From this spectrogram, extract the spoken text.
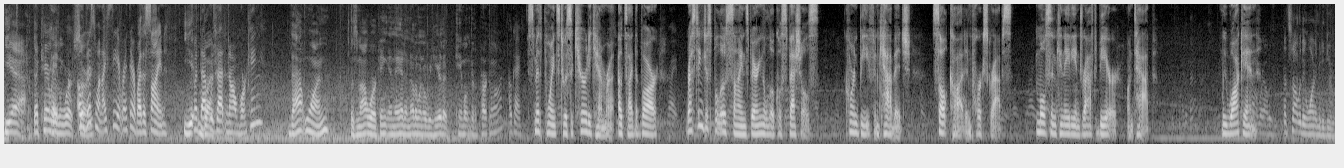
Yeah, that camera Okay. doesn't work. Oh, this one. I see it right there by the sign. Yeah, but that but- was that not working? That one was not working, and they had another one over here that came out into the parking lot. Okay. Smith points to a security camera outside the bar, resting just below signs bearing the local specials corned beef and cabbage, salt cod and pork scraps, Molson Canadian draft beer on tap. We walk in. That's not what they wanted me to do.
